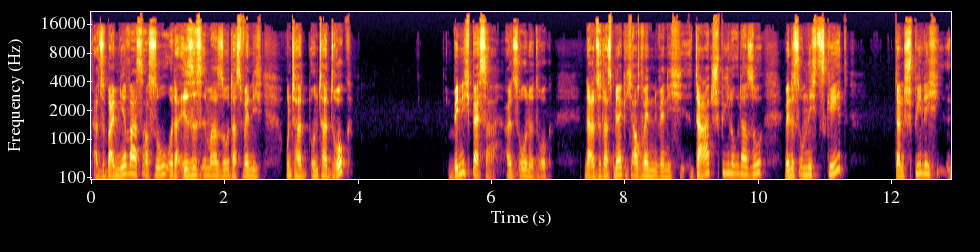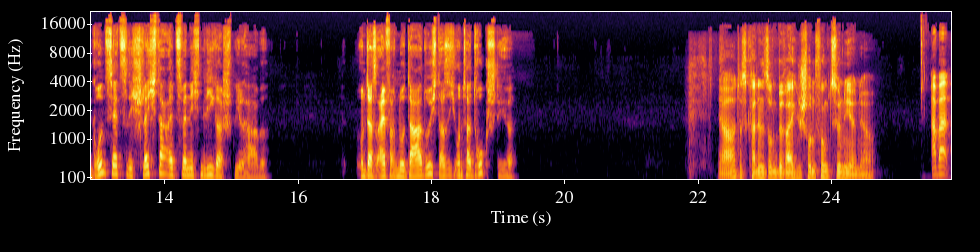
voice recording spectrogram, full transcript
Also bei mir war es auch so, oder ist es immer so, dass wenn ich unter, unter Druck bin ich besser als ohne Druck. Also das merke ich auch, wenn, wenn ich Dart spiele oder so. Wenn es um nichts geht, dann spiele ich grundsätzlich schlechter, als wenn ich ein Ligaspiel habe. Und das einfach nur dadurch, dass ich unter Druck stehe. Ja, das kann in so 'n Bereichen schon funktionieren, ja. Aber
